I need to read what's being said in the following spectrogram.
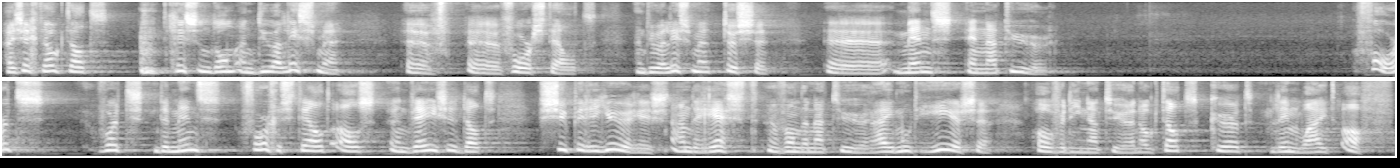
Hij zegt ook dat het christendom een dualisme uh, voorstelt. Een dualisme tussen uh, mens en natuur. Voorts wordt de mens voorgesteld als een wezen dat superieur is aan de rest van de natuur. Hij moet heersen over die natuur. En ook dat keurt Lynn White af.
